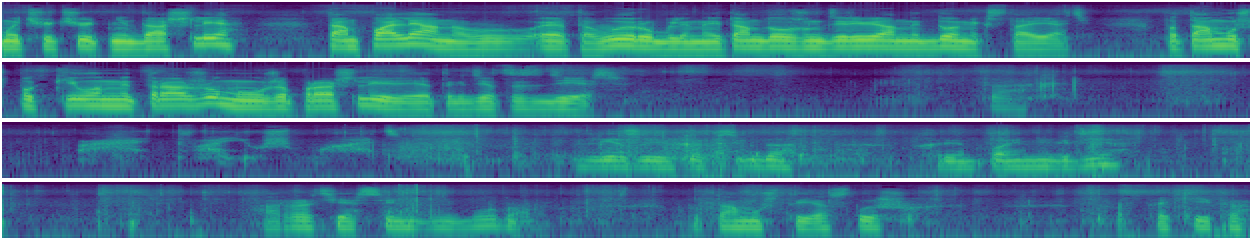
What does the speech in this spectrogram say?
мы чуть-чуть не дошли. Там поляна это вырублена, и там должен деревянный домик стоять. Потому что по километражу мы уже прошли это где-то здесь. Так. Ай, твою ж мать. Лезу я, как всегда, хрен пойми где. Орать я сильно не буду, потому что я слышу, какие-то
